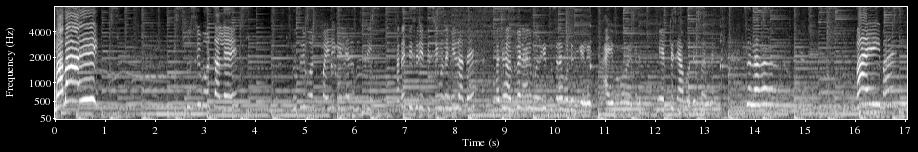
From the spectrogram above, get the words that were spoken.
बाबा आई. दुसरी बोट चालली आहे. दुसरी बोट पहिली गेली आणि दुसरी. आता तिसरी तिसरी मध्ये मी जाते. माझे हसबंड आणि मुलगी दुसऱ्या बोटीत गेले. आई बाबा वगैरे मी एकटीच ह्या बोटीत चालले. चला. बाय बाय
